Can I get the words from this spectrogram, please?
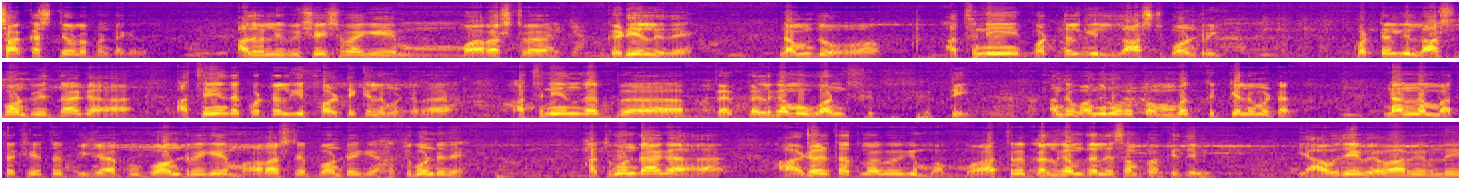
ಸಾಕಷ್ಟು ಡೆವಲಪ್ಮೆಂಟ್ ಆಗಿದೆ. ಅದರಲ್ಲಿ ವಿಶೇಷವಾಗಿ ಮಹಾರಾಷ್ಟ್ರ ಗಡಿಯಲ್ಲಿದೆ. ನಮ್ಮದು Athani Kottalgi last boundary Kottalgi last boundary ಇದ್ದಾಗ ಅಥಣಿಯಿಂದ ಕೊಟ್ಟಲ್ಗಿ ಫಾರ್ಟಿ ಕಿಲೋಮೀಟರ್ ಬೆ- ಬೆಳಗಾಮು ಒನ್ ಫಿಫ್ಟಿ ಅಂದರೆ ಒಂದು ನೂರ ತೊಂಬತ್ತು ಕಿಲೋಮೀಟರ್ ನನ್ನ ಮತಕ್ಷೇತ್ರ ಬಿಜಾಪುರ ಬೌಂಡ್ರಿಗೆ ಮಹಾರಾಷ್ಟ್ರ ಬೌಂಡ್ರಿಗೆ ಹತ್ಕೊಂಡಿದೆ ಹತ್ಕೊಂಡಾಗ ಆಡಳಿತಾತ್ಮಕವಾಗಿ ಮಾತ್ರ ಬೆಳಗಾಮದಲ್ಲೇ ಸಂಪರ್ಕ ಇದ್ದೀವಿ ಯಾವುದೇ ವ್ಯವಹಾರ ಇರಲಿ,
